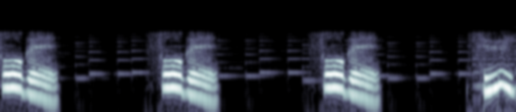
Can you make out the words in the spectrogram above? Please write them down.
Vogel, Vogel, Vogel, fugl,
